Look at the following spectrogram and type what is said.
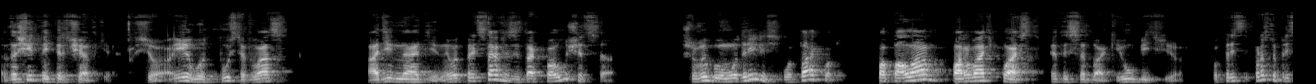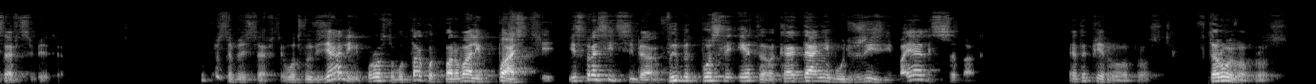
защитные перчатки. Все. И вот пустят вас один на один. И вот представьте, если так получится, что вы бы умудрились вот так вот пополам порвать пасть этой собаки и убить ее. Вот просто представьте себе это. просто представьте, вот вы взяли и просто вот так вот порвали пасти. И спросите себя, вы бы после этого когда-нибудь в жизни боялись собак? Это первый вопрос. Второй вопрос.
